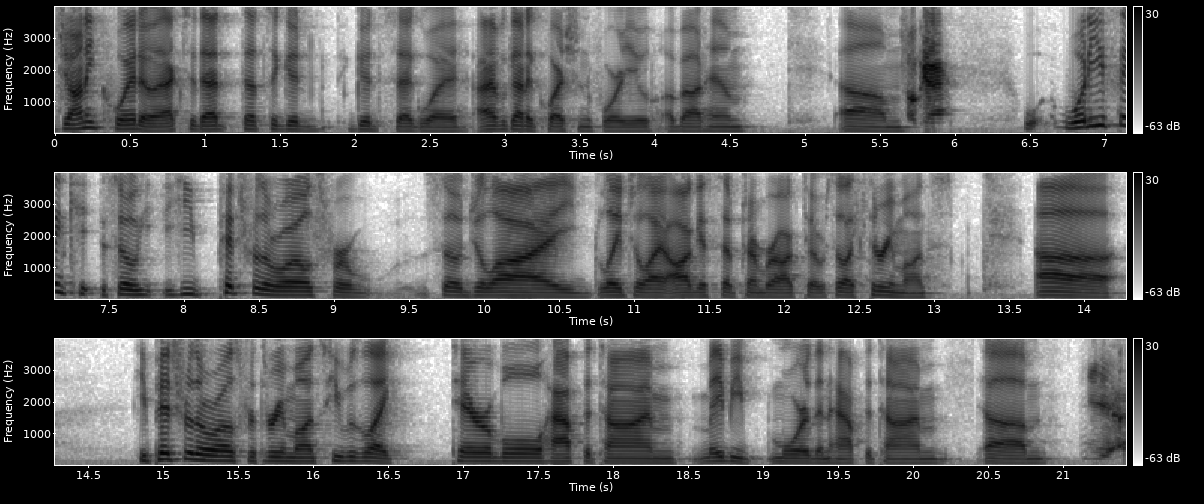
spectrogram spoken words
Johnny Cueto. Actually, that that's a good good segue. I've got a question for you about him. Um, okay. What do you think? So he pitched for the Royals for so July, late July, August, September, October. So like three months. Uh, he pitched for the Royals for three months. He was like terrible half the time, maybe more than half the time. Um, yeah.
